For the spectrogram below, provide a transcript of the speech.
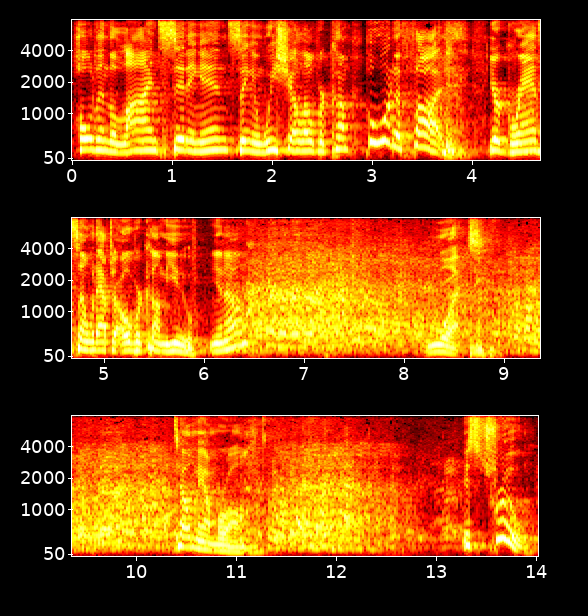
holding the line, sitting in, singing We Shall Overcome. Who would have thought your grandson would have to overcome you, you know? what? Tell me I'm wrong. It's true.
